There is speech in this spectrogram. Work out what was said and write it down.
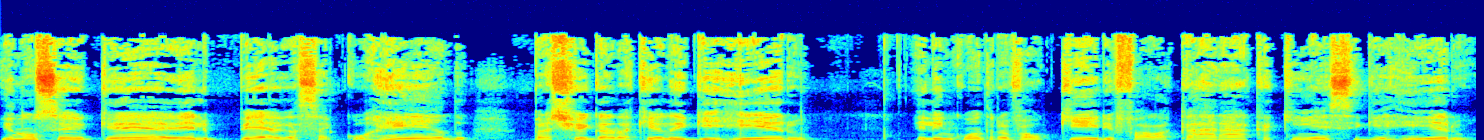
E não sei o que, ele pega, sai correndo para chegar naquele guerreiro, ele encontra a Valkyrie e fala, caraca, quem é esse guerreiro?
